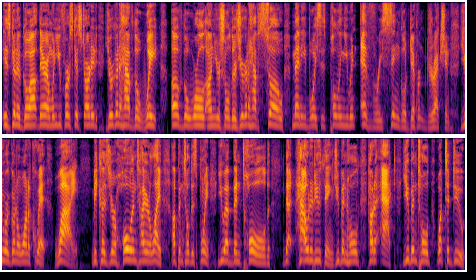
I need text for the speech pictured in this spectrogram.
is going to go out there. And when you first get started, you're going to have the weight of the world on your shoulders. You're going to have so many voices pulling you in every single different direction. You are going to want to quit. Why? Because your whole entire life, up until this point, you have been told that how to do things. You've been told how to act. You've been told what to do.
